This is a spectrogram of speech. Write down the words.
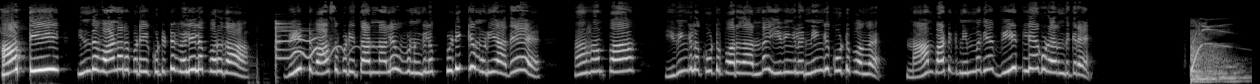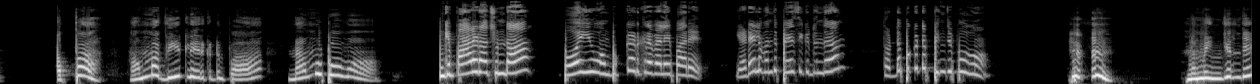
ஆத்தி இந்த வானரப்படையை கூட்டிட்டு வெளியில போறதா? வீட்டு வாசப்படி தாண்டாலே உங்களை பிடிக்க முடியாதே. ஆஹாப்பா இவங்கள கூட்டு போறதா இருந்தா இவங்கள நீங்க கூட்டு போங்க நான் பாட்டுக்கு நிம்மதியா வீட்லயே கூட இருந்துக்கிறேன் அப்பா அம்மா வீட்ல இருக்கட்டும்பா நம்ம போவோம். இங்க பாருடா சுண்டா போய் உன் புக் எடுக்கிற வேலையை பாரு. இடையில வந்து பேசிக்கிட்டு இருந்தா தொட்ட பக்கட்ட பிஞ்சு போகும். ம்ம். நம்ம இங்க இருந்தே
